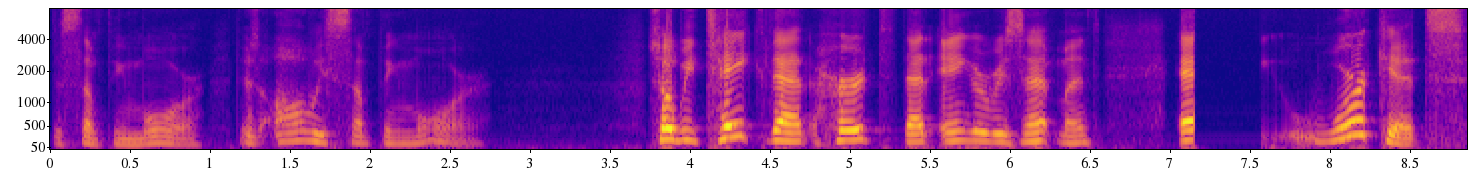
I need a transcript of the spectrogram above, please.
to something more. There's always something more. So we take that hurt, that anger, resentment, and work it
